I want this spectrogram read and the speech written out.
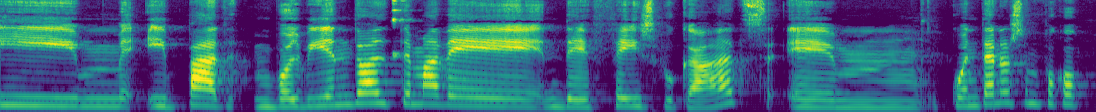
Mm, y, Pat, volviendo al tema de, Facebook Ads, em, cuéntanos un poco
